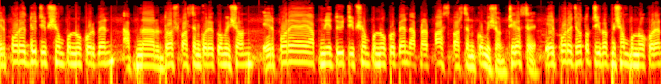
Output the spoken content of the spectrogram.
এরপরে দুই ট্রিপ সম্পূর্ণ করবেন, আপনার দশ পার্সেন্ট করে কমিশন এরপরে আপনি দুই ট্রিপ সম্পূর্ণ করবেন, আপনার পাঁচ পার্সেন্ট কমিশন ঠিক আছে? এরপরে যত ট্রিপ আপনি সম্পূর্ণ করেন,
